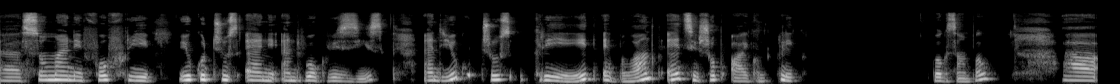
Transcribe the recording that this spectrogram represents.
uh, so many for free. You could choose any and work with this. And you could choose create a blank Etsy shop icon. Click. For example, uh,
